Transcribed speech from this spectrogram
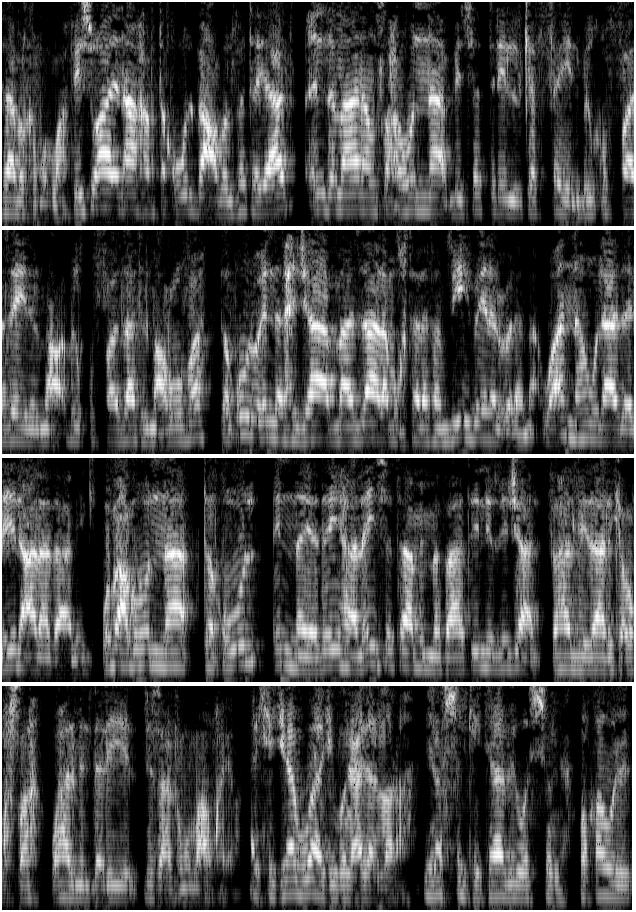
ثابكم الله. في سؤال آخر تقول بعض الفتيات عندما ننصحهن بستر الكفين بالقفازين المع... بالقفازات المعروفة تقول إن الحجاب ما زال مختلفا فيه بين العلماء وأنه لا دليل على ذلك. وبعضهن تقول إن يديها ليستا من مفاتين الرجال. فهل في ذلك رخصة؟ وهل من دليل؟ جزاكم الله خيرا. الحجاب واجب على المرأة بنص الكتاب والسنة وقول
